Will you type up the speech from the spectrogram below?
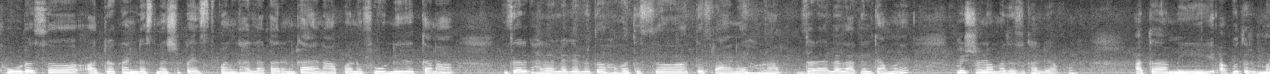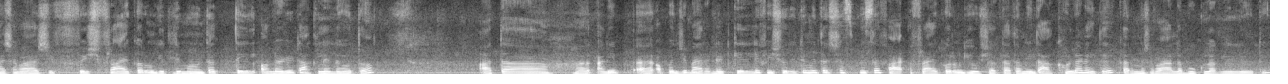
थोडंसं अद्रक आणि लसणाची पेस्ट पण घाला कारण काय आहे ना आपण फोडणी देताना जर घालायला गेलो तर हवं तसं ते फ्राय नाही होणार जळायला लागेल त्यामुळे मिश्रणामध्येच घालूया आपण. आता मी अगोदर माझ्या बाळाची फिश फ्राय करून घेतली म्हणून त्यात तेल ऑलरेडी टाकलेलं होतं. आता आणि आपण जी मॅरिनेट केलेली फिश होती ती मी तशीच पिसं फ्राय फ्राय करून घेऊ शकता. आता मी दाखवलं नाही ते कारण माझ्या बाळाला भूक लागलेली होती.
